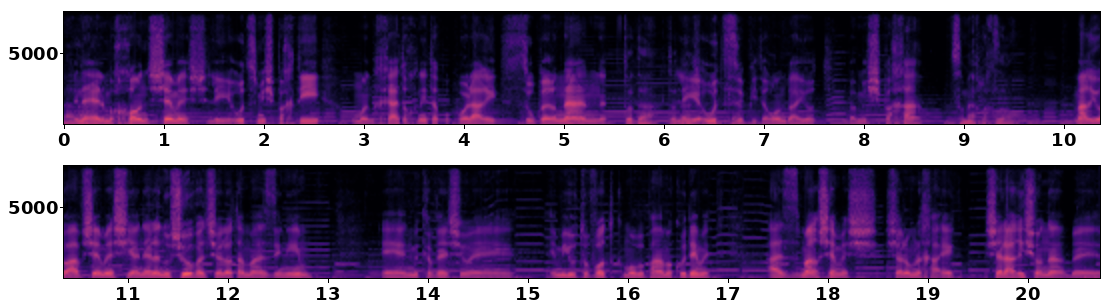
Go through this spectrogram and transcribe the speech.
מנהל מכון שמש לייעוץ משפחתי ומנחה התוכנית הפופולרית סופרנן תודה, תודה. לייעוץ כן. ופתרון בעיות במשפחה. שמח לחזור. מר יואב שמש יענה לנו שוב על שאלות המאזינים. אה, אני מקווה שהן יהיו טובות כמו בפעם הקודמת. אז מר שמש, שלום לך. אה, שאלה ראשונה, ב-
